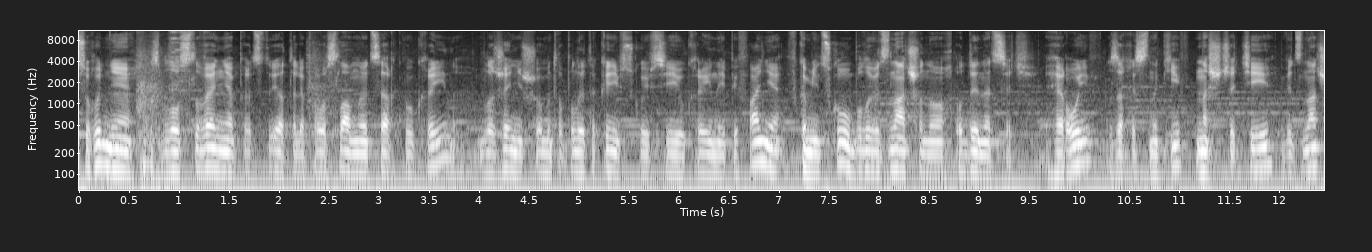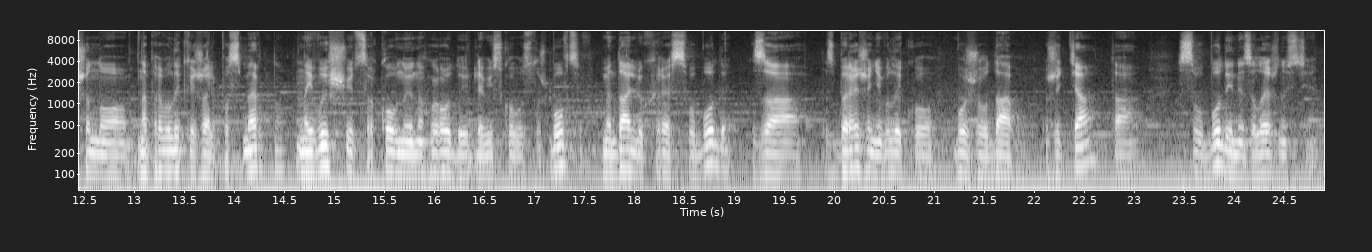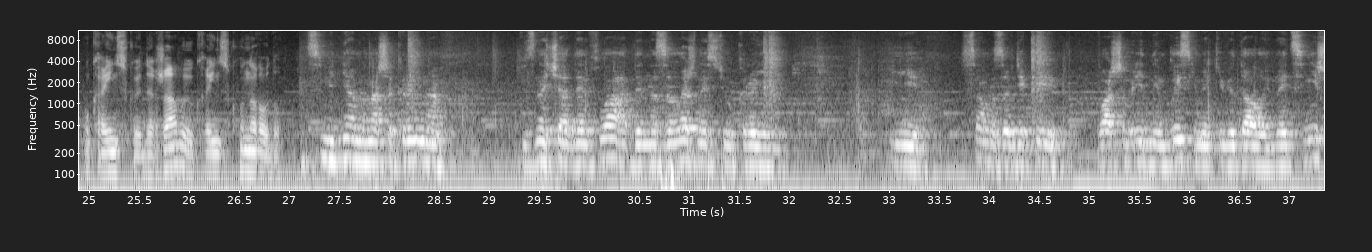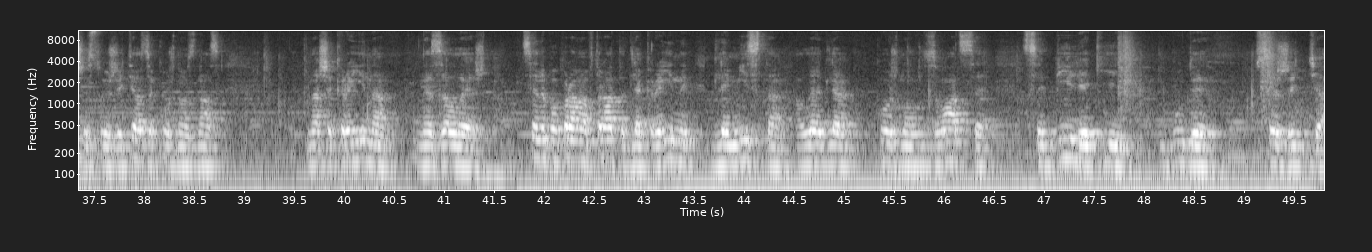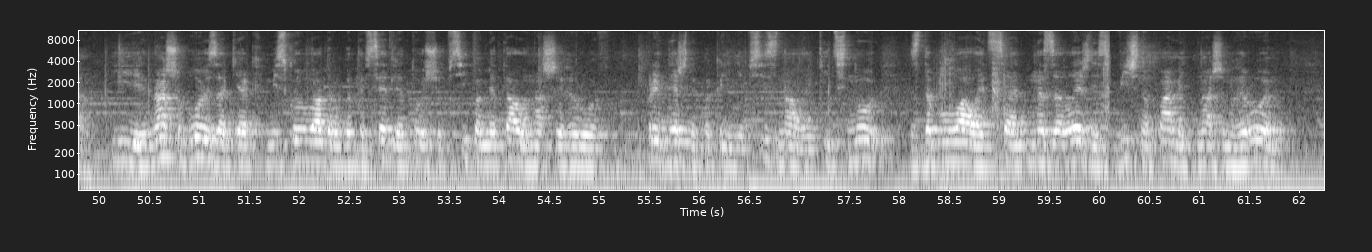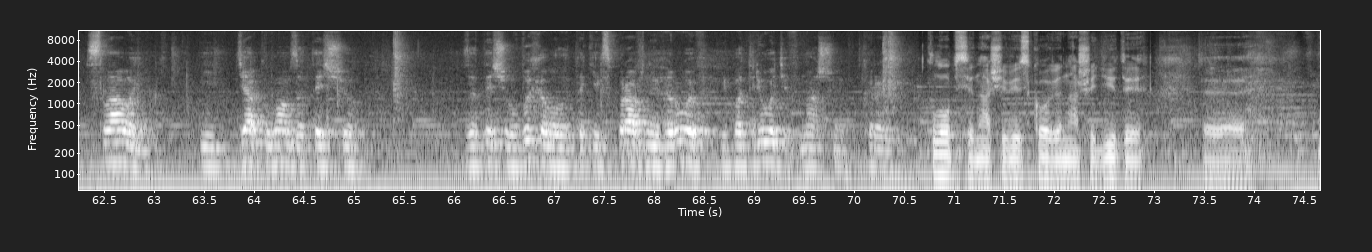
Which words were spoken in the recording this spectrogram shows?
Сьогодні з благословення предстоятеля Православної церкви України, блаженнішого митрополита Київської всієї України Епіфанія, в Кам'янському було відзначено 11 героїв, захисників на щиті. Відзначено на превеликий жаль посмертно найвищою церковною нагородою для військовослужбовців медаллю Хрест Свободи за збереження великого Божого дару життя та свободи і незалежності української держави, українського народу. Цими днями наша країна відзначає День флага, День Незалежності України. І саме завдяки вашим рідним, близьким, які віддали найцінніше своє життя за кожного з нас, наша країна незалежна. Це непоправна втрата для країни, для міста, але для кожного з вас це, це біль, який буде все життя. І наш обов'язок як міської влади робити все для того, щоб всі пам'ятали наших героїв. Прийдешне покоління, всі знали, які ціну здобували ця незалежність, вічна пам'ять нашим героям. Слава їм і дякую вам за те, що за те, що виховали таких справжніх героїв і патріотів нашої країни. хлопці, наші військові, наші діти е,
